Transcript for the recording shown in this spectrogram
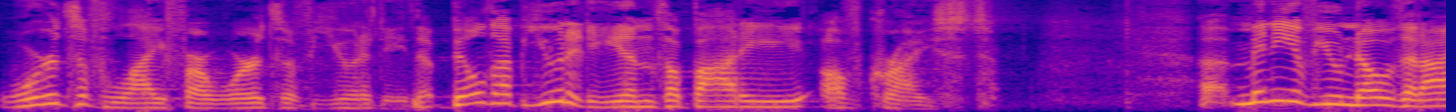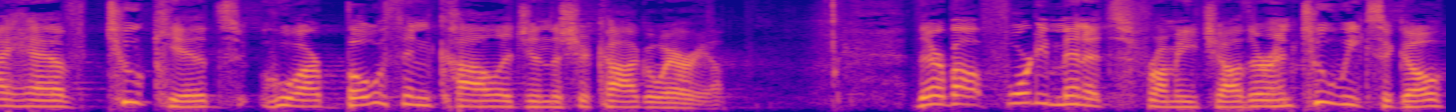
words of life are words of unity that build up unity in the body of Christ. Uh, many of you know that I have two kids who are both in college in the Chicago area. They're about 40 minutes from each other, and two weeks ago,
